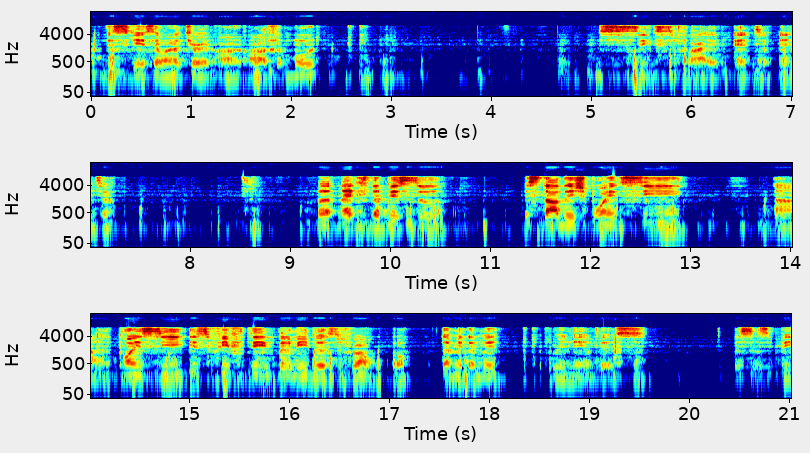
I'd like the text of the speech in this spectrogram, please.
In this case, I want to turn on ortho mode. 65 enter enter. But next step is to establish point C. Uh, point C is 50 millimeters from. Oh, let me let me rename this. This is B.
